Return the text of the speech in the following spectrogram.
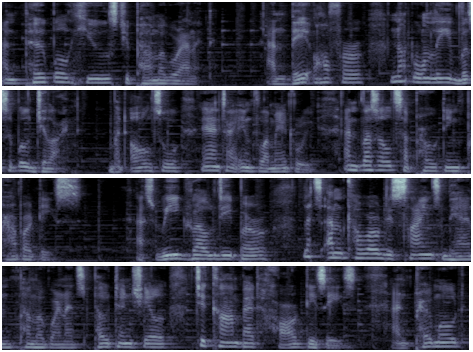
and purple hues to pomegranate, and they offer not only visible gelight but also anti-inflammatory and vessel-supporting properties. As we delve deeper, let's uncover the science behind pomegranate's potential to combat heart disease and promote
